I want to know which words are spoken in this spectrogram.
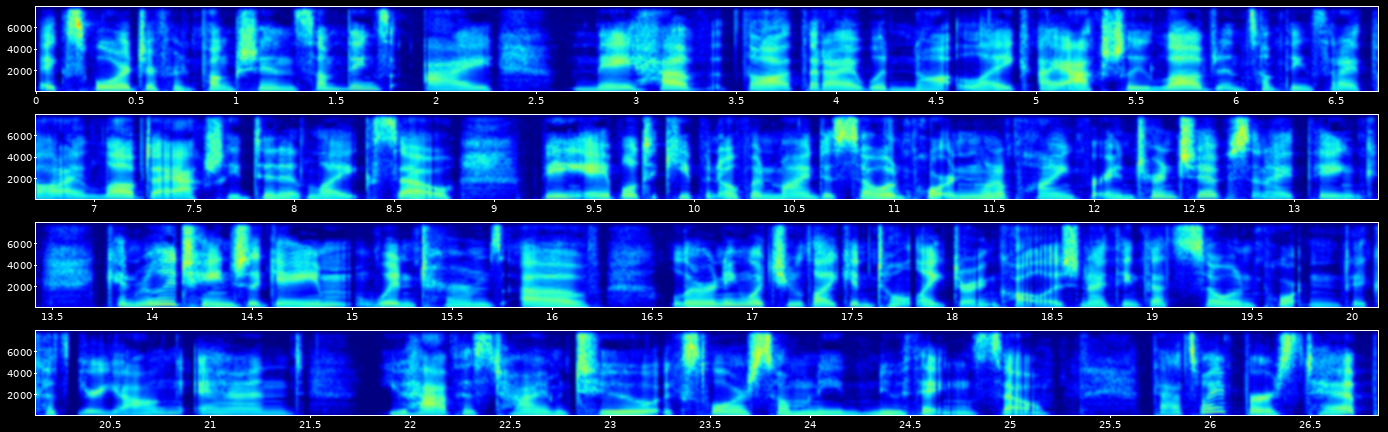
explore different functions. Some things I may have thought that I would not like, I actually loved, and some things that I thought I loved, I actually didn't like. So, being able to keep an open mind is so important when applying for internships, and I think can really change the game in terms of learning what you like and don't like during college. And I think that's so important because you're young and you have this time to explore so many new things. So, that's my first tip.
